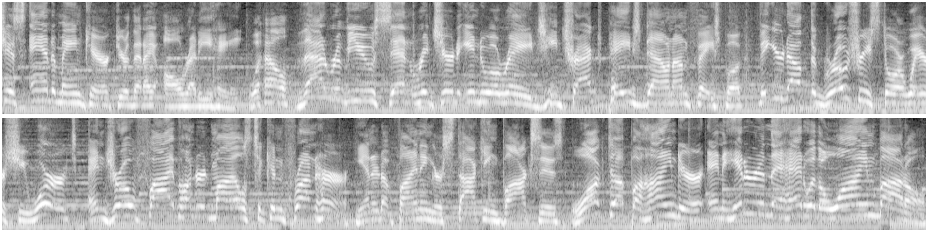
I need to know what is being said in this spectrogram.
pretentious, and a main character that I already hate. Well, that review sent Richard into a rage. He tracked Paige down on Facebook, figured out the grocery store where she worked, and drove 500 miles to confront her. He ended up finding her stocking boxes, walked up behind her, and hit her in the head with a wine bottle.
